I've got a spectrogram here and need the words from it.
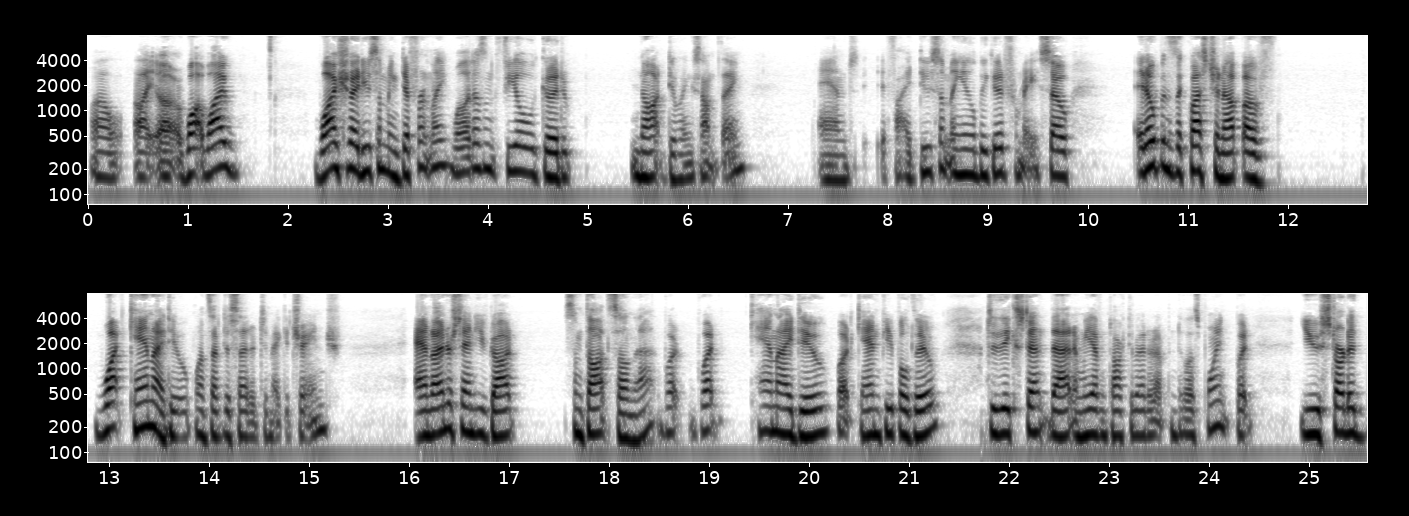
Well, I, uh, why why why should I do something differently? Well, it doesn't feel good not doing something, and if I do something, it'll be good for me. So it opens the question up of what can I do once I've decided to make a change? And I understand you've got some thoughts on that. What what can I do? What can people do? To the extent that, and we haven't talked about it up until this point, but you started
